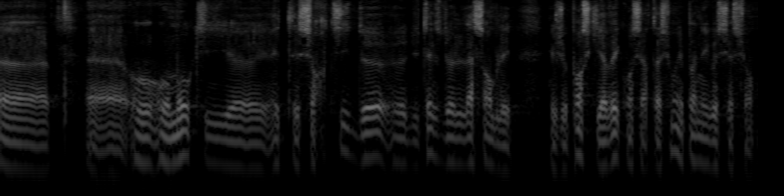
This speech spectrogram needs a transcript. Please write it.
au, mot qui était sorti du texte de l'Assemblée. Et je pense qu'il y avait concertation et pas négociation.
